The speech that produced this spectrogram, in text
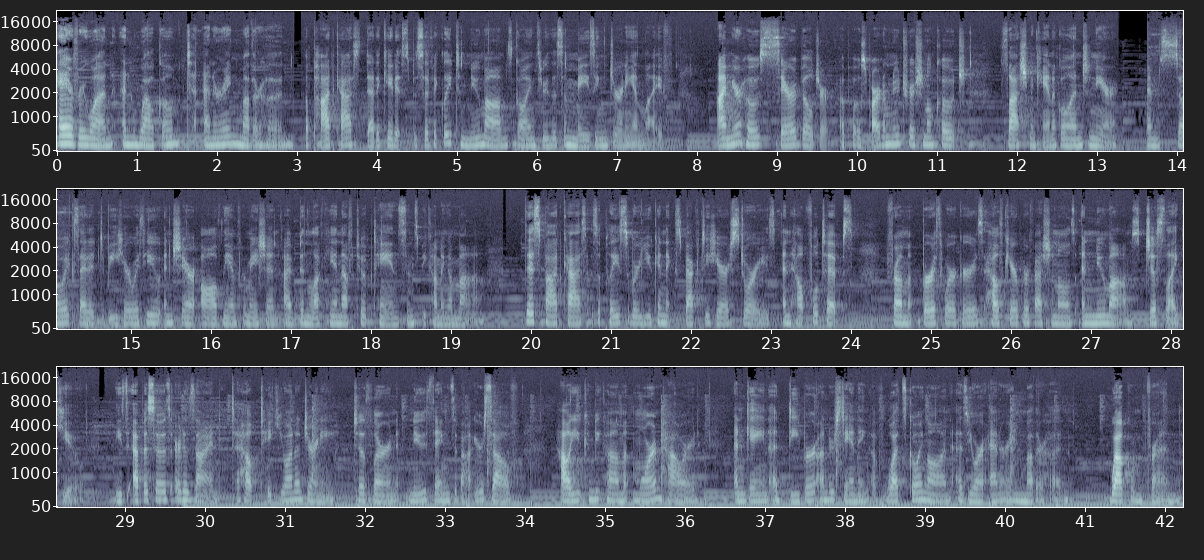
Hey everyone, and welcome to Entering Motherhood, a podcast dedicated specifically to new moms going through this amazing journey in life. I'm your host, Sarah Bilger, a postpartum nutritional coach slash mechanical engineer. I'm so excited to be here with you and share all of the information I've been lucky enough to obtain since becoming a mom. This podcast is a place where you can expect to hear stories and helpful tips from birth workers, healthcare professionals, and new moms just like you. These episodes are designed to help take you on a journey to learn new things about yourself, how you can become more empowered, and gain a deeper understanding of what's going on as you are entering motherhood. Welcome, friend.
